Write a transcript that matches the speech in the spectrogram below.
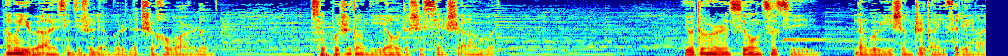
他们以为爱情就是两个人的吃喝玩乐，却不知道你要的是现实安稳。有多少人希望自己能够一生只谈一次恋爱，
